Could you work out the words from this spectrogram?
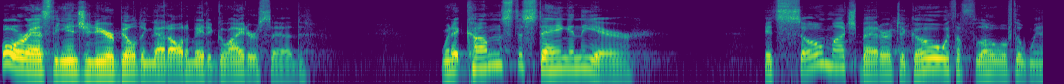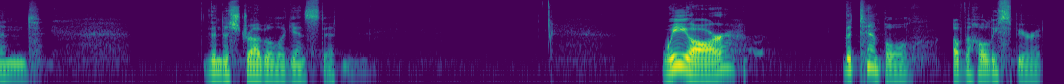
Or, as the engineer building that automated glider said, when it comes to staying in the air, it's so much better to go with the flow of the wind than to struggle against it. We are the temple of the Holy Spirit.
